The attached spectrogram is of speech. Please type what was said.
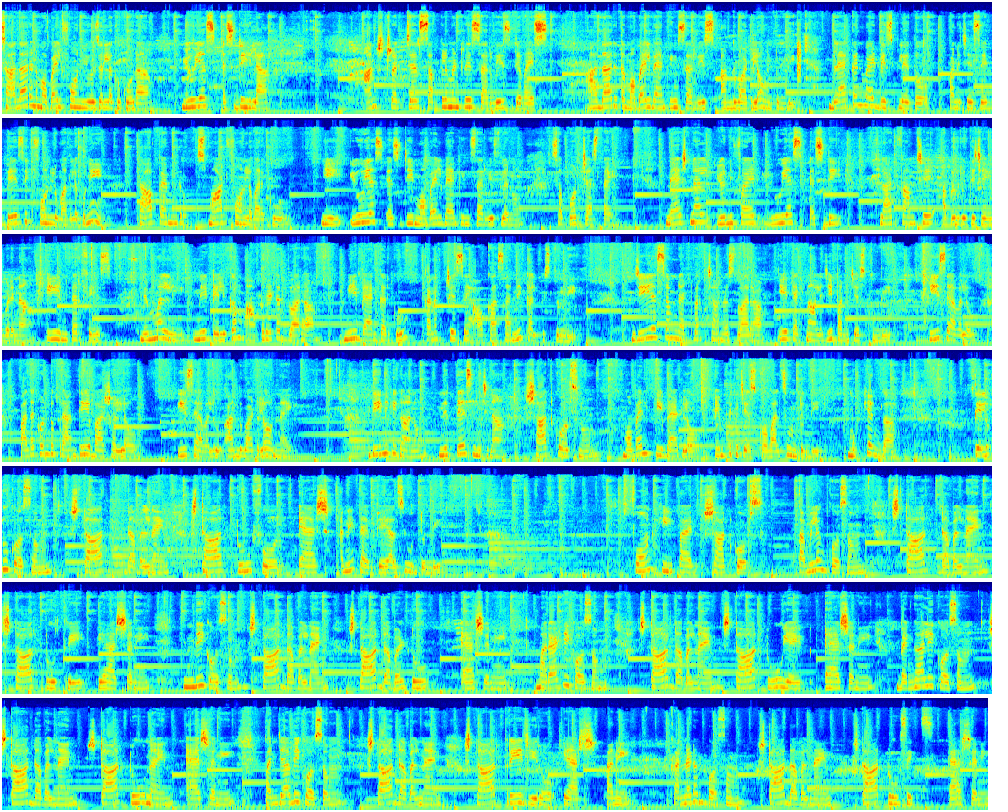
సాధారణ మొబైల్ ఫోన్ యూజర్లకు కూడా యుఎస్ఎస్డిల అన్స్ట్రక్చర్ సప్లిమెంటరీ సర్వీస్ డివైస్ ఆధారిత మొబైల్ బ్యాంకింగ్ సర్వీస్ అందుబాటులో ఉంటుంది. బ్లాక్ అండ్ వైట్ డిస్ప్లేతో పనిచేసే బేసిక్ ఫోన్లు మొదలుకుని టాప్ అండ్ స్మార్ట్ ఫోన్ల వరకు ఈ యుఎస్ఎస్డి మొబైల్ బ్యాంకింగ్ సర్వీసులను సపోర్ట్ చేస్తాయి. నేషనల్ యూనిఫైడ్ యుఎస్ఎస్డి ప్లాట్ఫామ్చే అభివృద్ధి చేయబడిన ఈ ఇంటర్ఫేస్ మిమ్మల్ని మీ టెలికాం ఆపరేటర్ ద్వారా మీ బ్యాంకర్కు కనెక్ట్ చేసే అవకాశాన్ని కల్పిస్తుంది. జిఎస్ఎం నెట్వర్క్ ఛానల్స్ ద్వారా ఈ టెక్నాలజీ పనిచేస్తుంది. ఈ సేవలు పదకొండు ప్రాంతీయ భాషల్లో ఈ సేవలు అందుబాటులో ఉన్నాయి. దీనికి గాను నిర్దేశించిన షార్ట్ కోడ్స్ను మొబైల్ కీప్యాడ్లో ఎంపిక చేసుకోవాల్సి ఉంటుంది. ముఖ్యంగా తెలుగు కోసం star double nine star two four hash అని టైప్ చేయాల్సి ఉంటుంది. Phone keypad short codes Tamil కోసం star double nine star two three hash అని హిందీ కోసం star double nine star double two hash అని మరాఠీ కోసం star double nine star two eight hash అని బెంగాలీ కోసం star double nine star two nine hash అని పంజాబీ కోసం star double nine star three zero hash అని కన్నడం కోసం star double nine star two six hash అని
